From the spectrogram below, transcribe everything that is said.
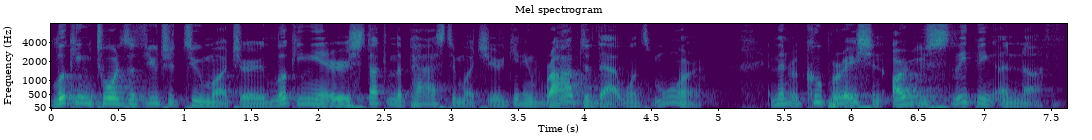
looking towards the future too much, or you're looking at, or you're stuck in the past too much, you're getting robbed of that once more. And then recuperation. Are you sleeping enough?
